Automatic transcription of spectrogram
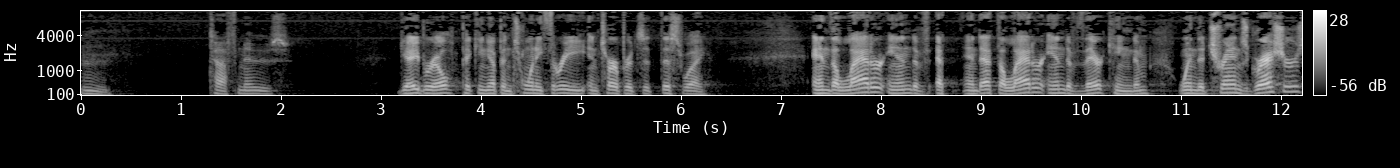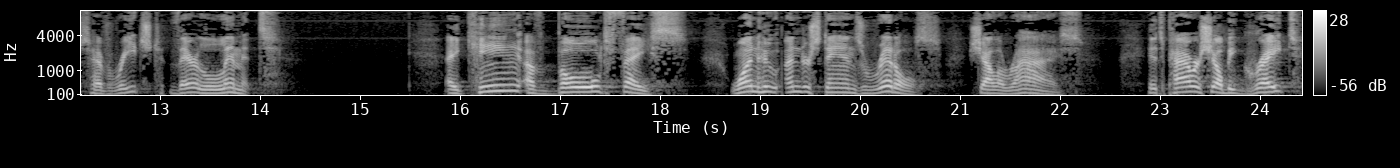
Hmm. Tough news. Gabriel, picking up in 23, interprets it this way. And the latter end of and at the latter end of their kingdom, when the transgressors have reached their limit, a king of bold face, one who understands riddles, shall arise. His power shall be great,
